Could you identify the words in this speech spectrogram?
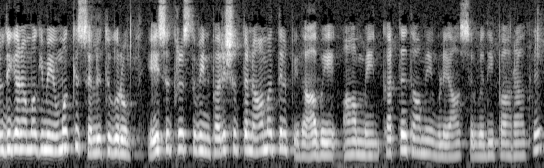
துதிகர மகிமை உமக்கு செலுத்துகிறோம். இயேசு கிறிஸ்துவின் பரிசுத்த நாமத்தில் பிதாவே ஆமேன். கர்த்த தாமே உங்களை ஆசிர்வதிப்பாராக.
